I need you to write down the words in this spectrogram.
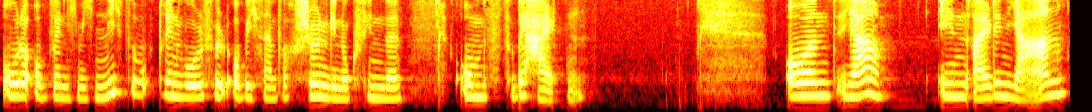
oder ob, wenn ich mich nicht so drin wohlfühle, ob ich es einfach schön genug finde, um es zu behalten. Und ja, in all den Jahren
